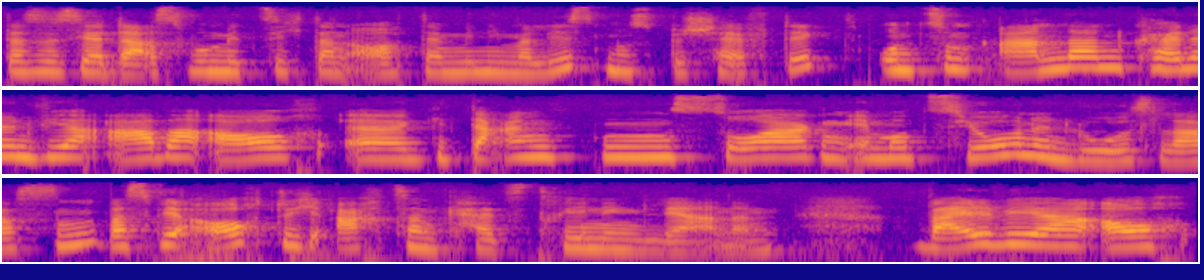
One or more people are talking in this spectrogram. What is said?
Das ist ja das, womit sich dann auch der Minimalismus beschäftigt. Und zum anderen können wir aber auch äh, Gedanken, Sorgen, Emotionen loslassen, was wir auch durch Achtsamkeitstraining lernen weil wir auch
